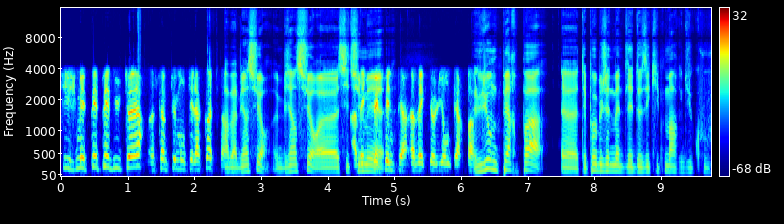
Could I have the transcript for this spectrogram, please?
si je mets Pépé buteur, ça me fait monter la cote. ça. Ah bah bien sûr, bien sûr. euh, si tu avec mets. Pépé ne perd- avec euh, Lyon ne perd pas. Lyon ne perd pas. Euh, T'es pas obligé de mettre les deux équipes marques du coup.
